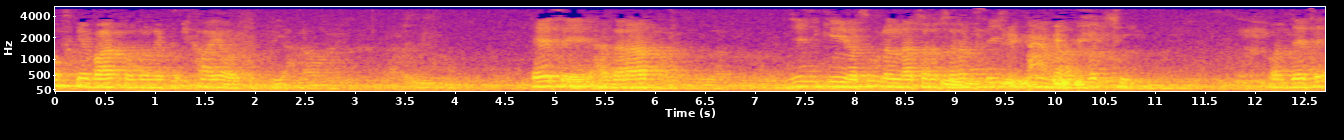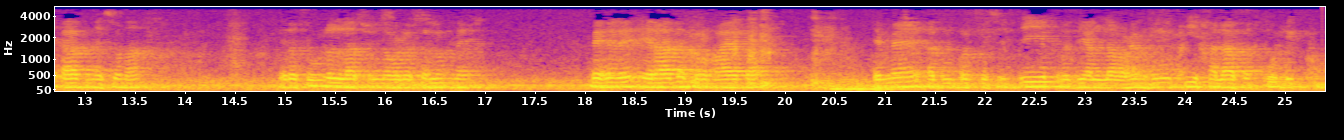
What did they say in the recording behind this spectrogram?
اس کے بعد انہوں نے کچھ کھایا اور کچھ پیا ایسے حضرات جن کی رسول اللہ صلی اللہ علیہ وسلم سے اتنی محبت تھی، اور جیسے آپ نے سنا کہ رسول اللہ صلی اللہ علیہ وسلم نے پہلے ارادہ فرمایا تھا کہ میں ابو بکر صدیق رضی اللہ عنہ کی خلافت کو لکھوں۔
